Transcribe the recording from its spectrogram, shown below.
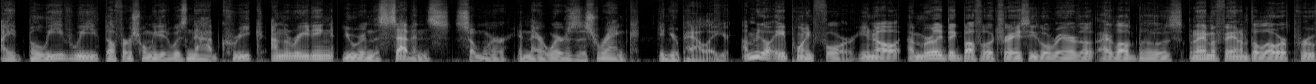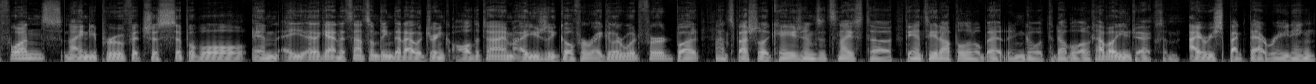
I believe we the first one we did was Knob Creek on the rating. You were in the sevens somewhere in there. Where does this rank in your palate here? I'm gonna go 8.4. You know, I'm really big Buffalo Trace, Eagle Rare. I love those, but I am a fan of the lower proof ones. 90 proof, it's just sippable, and again, it's not something that I would drink all the time. I usually go for regular Woodford, but on special occasions, it's nice to fancy it up a little bit and go with the double oak. How about you, Jackson? I respect that rating.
